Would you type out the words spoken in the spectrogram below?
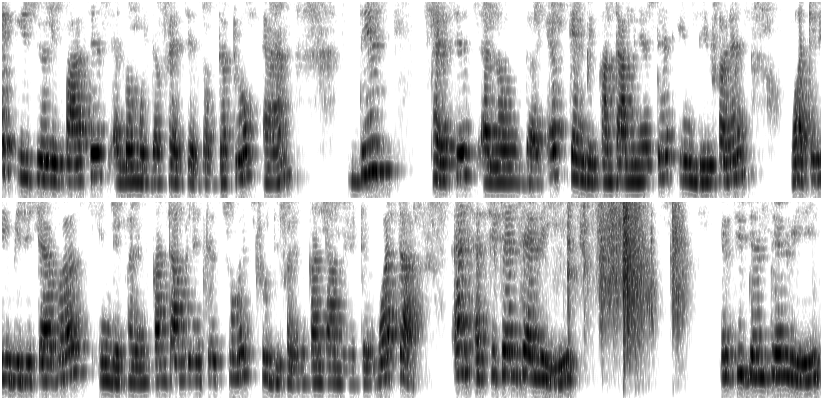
egg usually passes along with the feces of the dog, and this passes along the egg can be contaminated in different watery vegetables in different contaminated soil through different contaminated water. And accidentally accidentally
